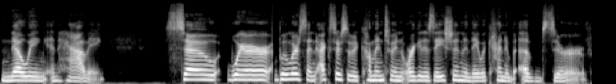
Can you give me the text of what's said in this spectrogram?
knowing and having. So, where boomers and Xers would come into an organization and they would kind of observe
